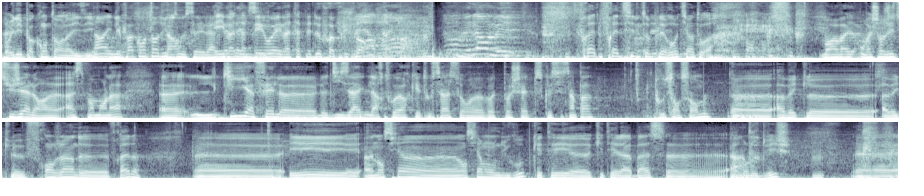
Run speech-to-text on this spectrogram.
Bon, il est pas content là, Easy. Non, il n'est pas content du Non. tout. C'est la Et il va taper, Izzy. ouais, il va taper deux fois plus fort après. quoi. non, mais non, mais. Fred, Fred, s'il te plaît, retiens-toi. Bon, on va, on va changer de sujet alors euh, à ce moment-là. Euh, qui a fait le, le design, l'artwork et tout ça sur euh, votre pochette? Parce que c'est sympa. tous ensemble euh, avec le avec le frangin de Fred et un ancien un ancien membre du groupe qui était euh, qui était à la basse euh, avant Peintre. Ludwig Euh,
